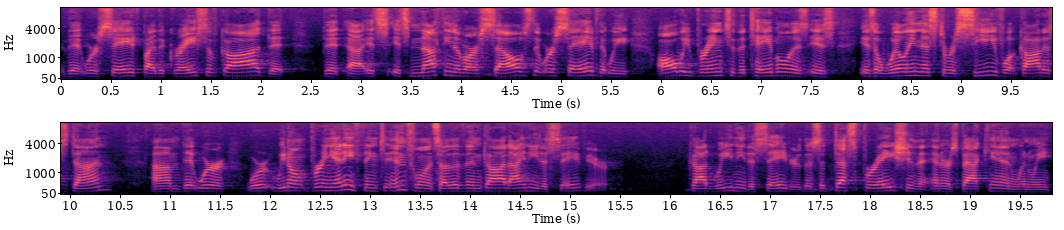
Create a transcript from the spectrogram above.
that we're saved by the grace of God, that, that uh, it's, it's nothing of ourselves that we're saved, that we, all we bring to the table is, is, is a willingness to receive what God has done, um, that we're, we're, we don't bring anything to influence other than God, I need a Savior. God, we need a Savior. There's a desperation that enters back in when we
